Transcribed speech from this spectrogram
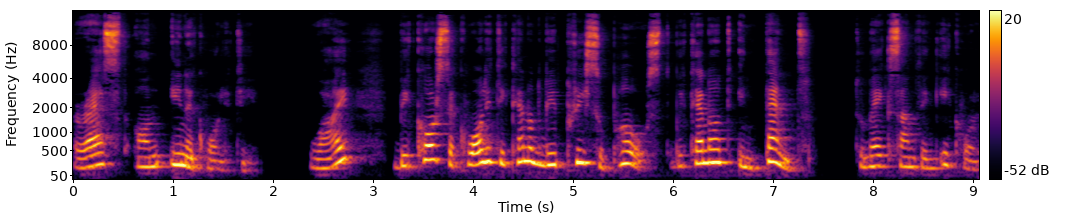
rests on inequality. Why? Because equality cannot be presupposed. We cannot intend to make something equal.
